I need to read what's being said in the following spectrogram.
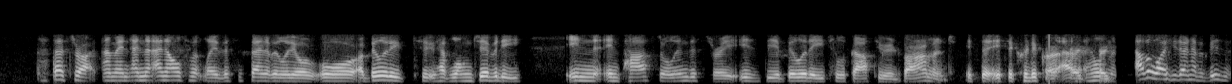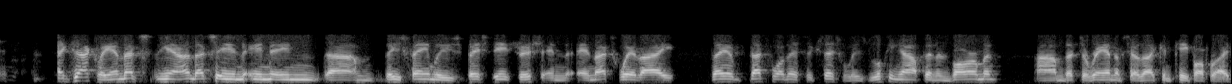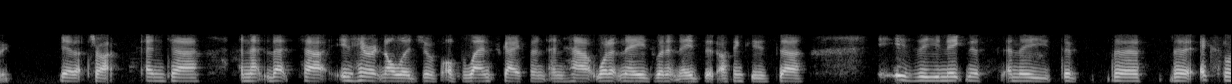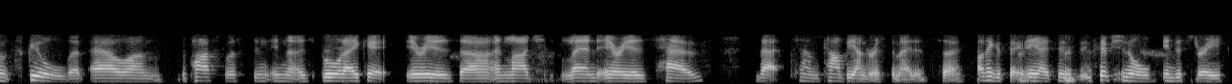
That's right. I mean, and and ultimately the sustainability or, or ability to have longevity in in pastoral industry is the ability to look after your environment. It's a it's a critical element. Otherwise, you don't have a business. Exactly, and that's you know that's in in in um, these families' best interest, and and that's where they they that's why they're successful is looking after an environment um, that's around them so they can keep operating. Yeah, that's right, and. Uh, and that that uh, inherent knowledge of, of the landscape and, and how what it needs when it needs it, I think is uh, is the uniqueness and the the the, the excellent skill that our um, the pastoralists in, in those broad acre areas uh, and large land areas have that um, can't be underestimated. So I think it's yeah, it's an exceptional industry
